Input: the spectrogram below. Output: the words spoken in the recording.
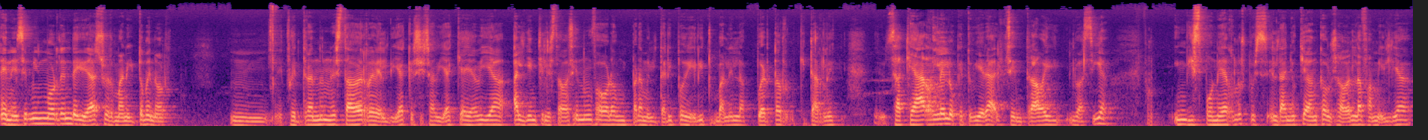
En ese mismo orden de ideas, su hermanito menor mm, fue entrando en un estado de rebeldía que si sabía que ahí había alguien que le estaba haciendo un favor a un paramilitar y podía ir y tumbarle la puerta, quitarle, saquearle lo que tuviera, se entraba y lo hacía. Por indisponerlos, pues el daño que habían causado en la familia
